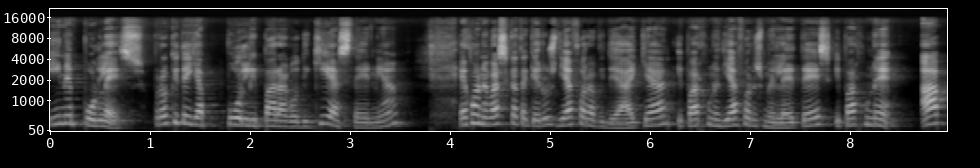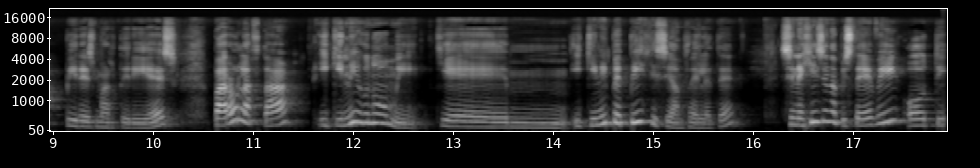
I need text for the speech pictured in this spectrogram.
Είναι πολλές. Πρόκειται για πολυπαραγοντική ασθένεια. Έχω ανεβάσει κατά καιρούς διάφορα βιντεάκια, υπάρχουν διάφορες μελέτες, υπάρχουν άπειρες μαρτυρίες. Παρ' όλα αυτά, η κοινή γνώμη και η κοινή πεποίθηση, αν θέλετε, συνεχίζει να πιστεύει ότι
